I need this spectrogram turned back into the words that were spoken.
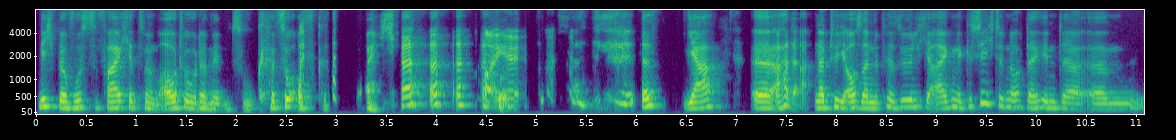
nicht mehr wusste, fahre ich jetzt mit dem Auto oder mit dem Zug. So aufgeregt das, ja, äh, hat natürlich auch seine persönliche eigene Geschichte noch dahinter. Ähm,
